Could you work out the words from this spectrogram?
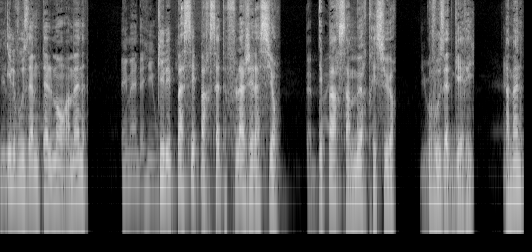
Il vous aime tellement, Amen, qu'il est passé par cette flagellation et par sa meurtrissure, vous êtes guéris. Amen.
